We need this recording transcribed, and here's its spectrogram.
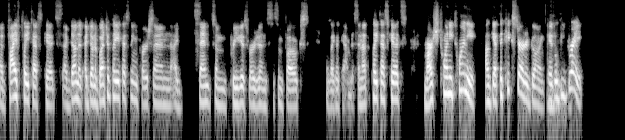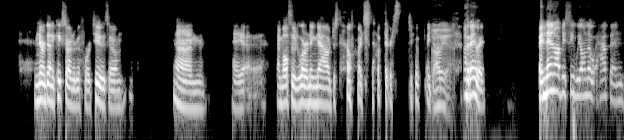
I had five playtest kits. I've done it. I've done a bunch of playtesting in person. I sent some previous versions to some folks. I was like, okay, I'm gonna send out the playtest kits. March 2020, I'll get the Kickstarter going. It'll be great. I've never done a Kickstarter before too, so um, I uh, I'm also learning now just how much stuff there's to do. Oh yeah. but anyway and then obviously we all know what happened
